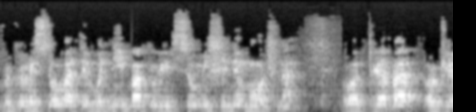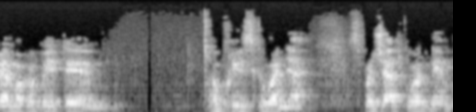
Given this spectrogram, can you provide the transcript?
використовувати в одній баковій суміші не можна. От, треба окремо робити оприскування спочатку одним,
